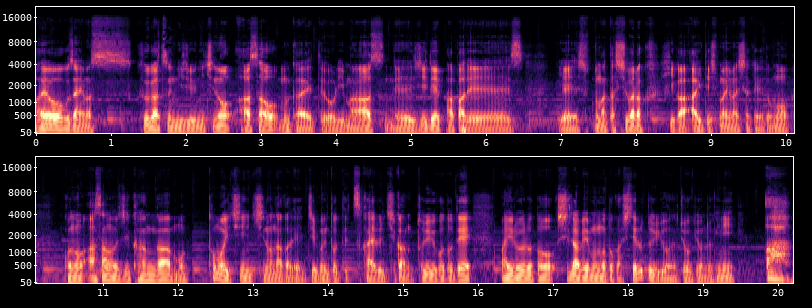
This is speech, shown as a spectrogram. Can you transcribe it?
はようございます。9月20日の朝を迎えております。ねじれパパです。いやいやちょっとまたしばらく日が空いてしまいましたけれどもこの朝の時間が最も一日の中で自分にとって使える時間ということでいろいろと調べ物とかしてるというような状況の時にああ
